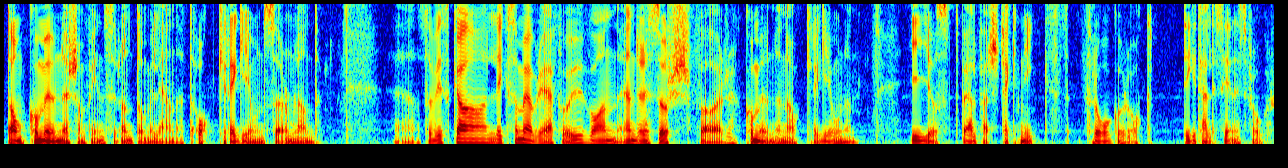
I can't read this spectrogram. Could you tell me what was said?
de kommuner som finns runt om i länet och Region Sörmland. Eh, så vi ska, liksom övriga FoU, vara en, en resurs för kommunerna och regionen i just välfärdstekniksfrågor och digitaliseringsfrågor.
